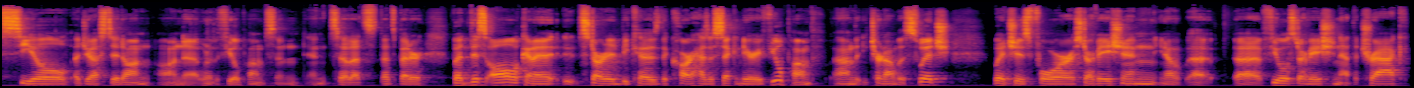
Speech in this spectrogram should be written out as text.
seal adjusted on on uh, one of the fuel pumps, and and so that's that's better. But this all kind of started because the car has a secondary fuel pump um, that you turn on with a switch, which is for starvation, you know, uh, uh, fuel starvation at the track,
